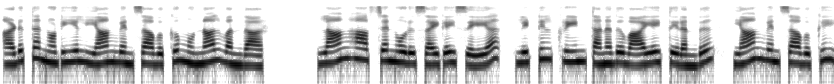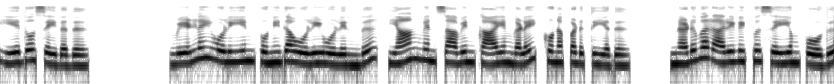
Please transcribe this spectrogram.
அடுத்த நொடியில் யாங் வென்சாவுக்கு முன்னால் வந்தார். லாங் ஹாப்சன் ஒரு சைகை செய்ய லிட்டில் கிரீன் தனது வாயை திறந்து யாங் வென்சாவுக்கு ஏதோ செய்தது. வெள்ளை ஒளியின் புனித ஒளி ஒளிர்ந்து யாங் வென்சாவின் காயங்களை குணப்படுத்தியது. நடுவர் அறிவிப்பு செய்யும் போது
